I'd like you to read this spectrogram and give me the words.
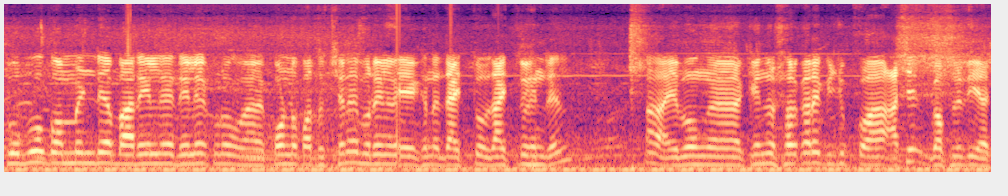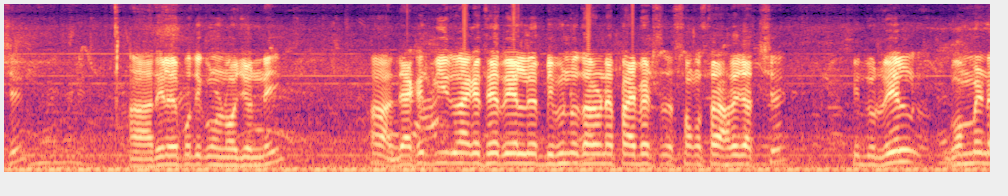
তবুও গভর্নমেন্টে বা রেলের রেলের কোনো কর্ণপাত হচ্ছে না এবং রেলের এখানে দায়িত্ব, দায়িত্বহীন রেল। হ্যাঁ এবং কেন্দ্র সরকারের কিছু আছে, গফলতি আছে। রেলের প্রতি কোনো নজর নেই। হ্যাঁ দেখেন কিছুদিন আগে থেকে রেল বিভিন্ন ধরনের প্রাইভেট সংস্থার হাতে যাচ্ছে। কিন্তু রেল গভর্নমেন্ট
